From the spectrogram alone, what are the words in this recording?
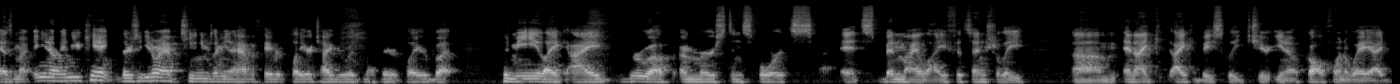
as much you know, and you can't there's you don't have teams. I mean, I have a favorite player, Tiger Woods, my favorite player, but to me, like I grew up immersed in sports. It's been my life essentially. Um, and I, I could basically cheer, you know, if golf went away, I'd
